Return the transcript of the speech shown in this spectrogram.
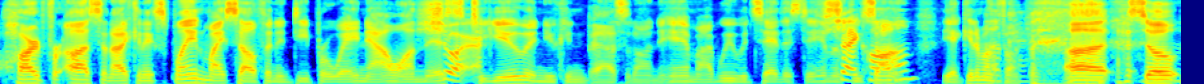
hard for us, and I can explain myself in a deeper way now on this Sure. to you, and you can pass it on to him. I, we would say this to him Should if I we call saw him. him? Yeah, get him on the Okay. phone. Uh, so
